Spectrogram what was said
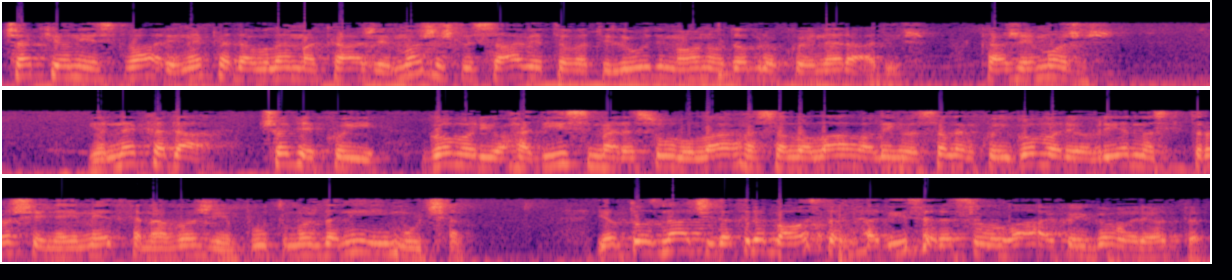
Čak i one stvari, nekada Ulema kaže, možeš li savjetovati ljudima ono dobro koje ne radiš? Kaže, možeš. Jer nekada čovjek koji govori o hadisima Rasulullah sallallahu alaihi wasallam, koji govori o vrijednosti trošenja i metka na Božijem putu, možda nije imućan. Jel to znači da treba ostati hadisa Rasulullah koji govori o tome?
